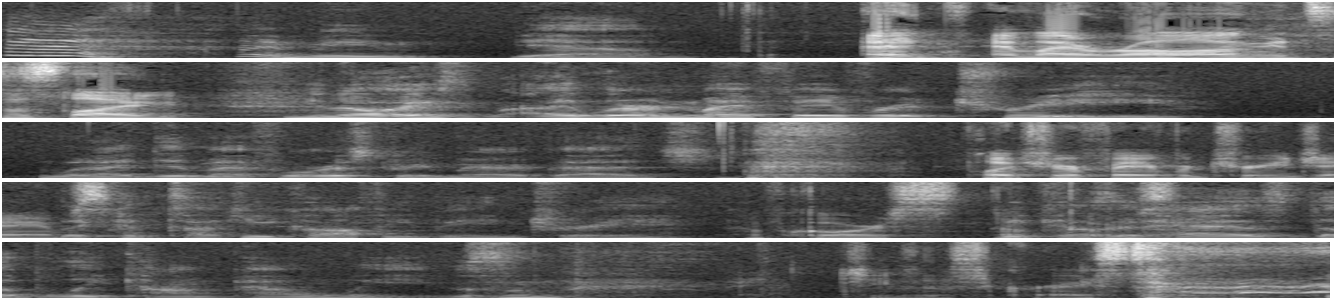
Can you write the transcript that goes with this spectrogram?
Eh, I mean, yeah. Am am I wrong? It's just like You know, I, I learned my favorite tree when I did my forestry merit badge, what's your favorite tree, James? the Kentucky coffee bean tree, Of course, of because course. it has doubly compound leaves. Jesus Christ.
